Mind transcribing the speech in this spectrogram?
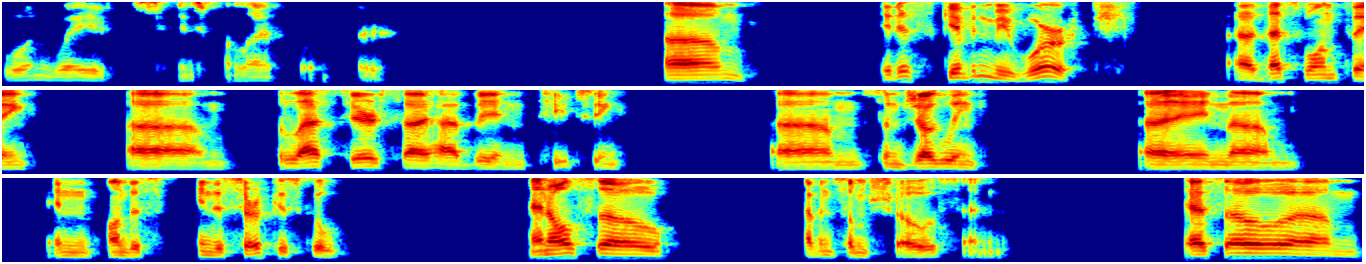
one way it changed my life. Um, it has given me work. Uh, that's one thing. Um, the last years I have been teaching um, some juggling uh, in um, in on this in the circus school, and also having some shows and yeah. So um,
